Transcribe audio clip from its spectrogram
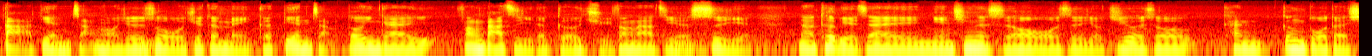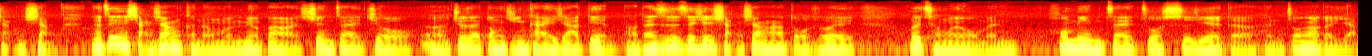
大店长哦？就是说，我觉得每个店长都应该放大自己的格局，放大自己的视野。那特别在年轻的时候，或是有机会的时候。看更多的想象，那这些想象可能我们没有办法现在就呃就在东京开一家店啊，但是这些想象它都会会成为我们后面在做事业的很重要的养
